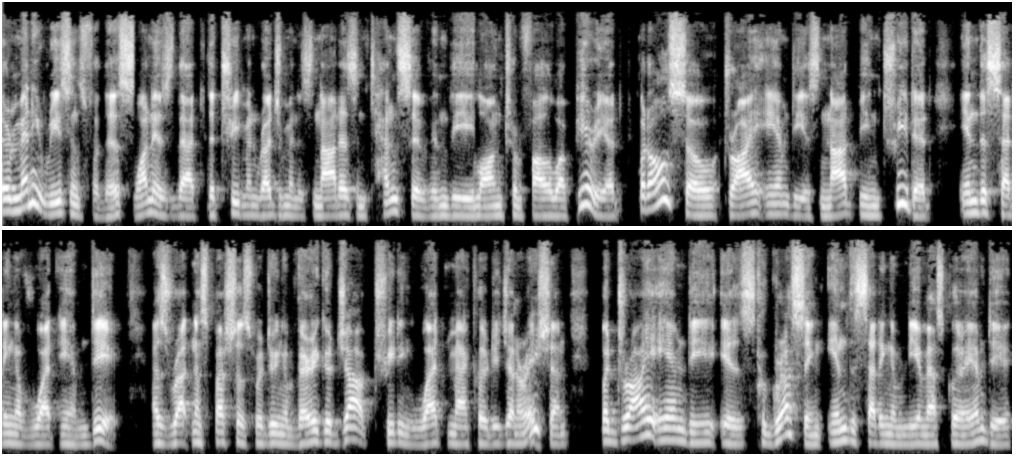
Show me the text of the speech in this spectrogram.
There are many reasons for this. One is that the treatment regimen is not as intensive in the long term follow up period, but also dry AMD is not being treated in the setting of wet AMD as retina specialists, we're doing a very good job treating wet macular degeneration, but dry AMD is progressing in the setting of neovascular AMD,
